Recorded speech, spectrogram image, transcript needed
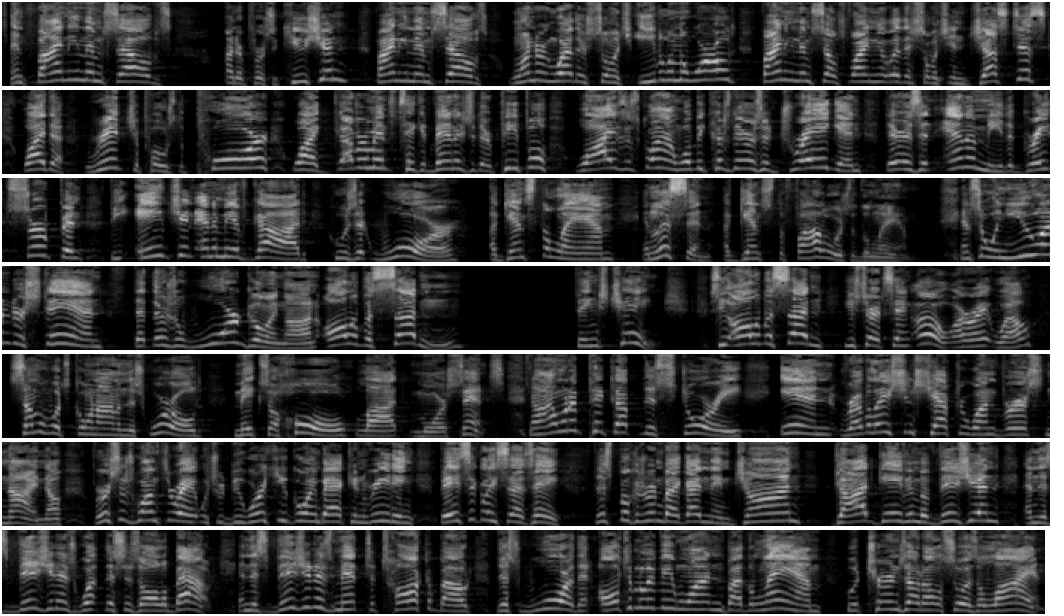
and finding themselves under persecution, finding themselves wondering why there's so much evil in the world, finding themselves finding out why there's so much injustice, why the rich oppose the poor, why governments take advantage of their people. Why is this going on? Well, because there is a dragon, there is an enemy, the great serpent, the ancient enemy of God, who is at war against the Lamb, and listen, against the followers of the Lamb. And so when you understand that there's a war going on, all of a sudden, things change. See, all of a sudden, you start saying, oh, all right, well, some of what's going on in this world makes a whole lot more sense. Now, I want to pick up this story in Revelations chapter 1, verse 9. Now, verses 1 through 8, which would be worth you going back and reading, basically says, hey, this book is written by a guy named John. God gave him a vision, and this vision is what this is all about. And this vision is meant to talk about this war that ultimately be won by the Lamb, who it turns out also is a lion.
